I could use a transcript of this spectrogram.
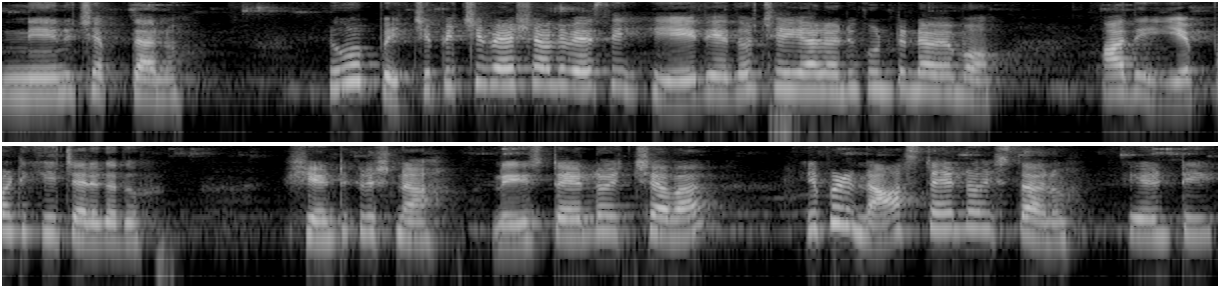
నేను చెప్తాను. నువ్వు పిచ్చి పిచ్చి వేషాలు వేసి ఏదేదో చేయాలనుకుంటున్నావేమో. అది ఎప్పటికీ జరగదు. ఏంటి కృష్ణ? నీ స్టైల్లో ఇచ్చావా? ఇప్పుడు నా స్టైల్లో ఇస్తాను. ఏంటి?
